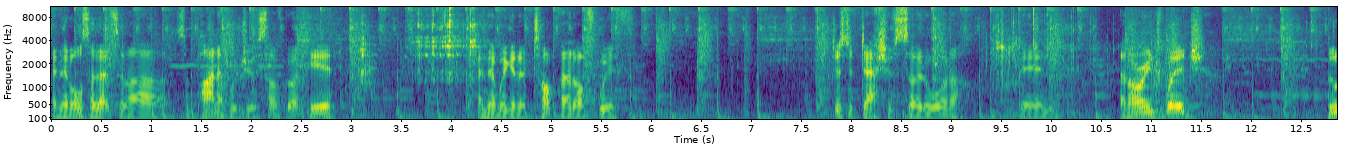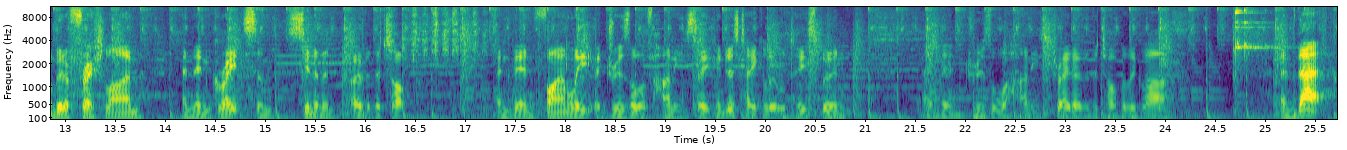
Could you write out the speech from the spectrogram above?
And then also that's some, uh, some pineapple juice I've got here. And then we're going to top that off with just a dash of soda water. Then an orange wedge, a little bit of fresh lime, and then grate some cinnamon over the top. And then finally a drizzle of honey. So you can just take a little teaspoon and then drizzle the honey straight over the top of the glass. And that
